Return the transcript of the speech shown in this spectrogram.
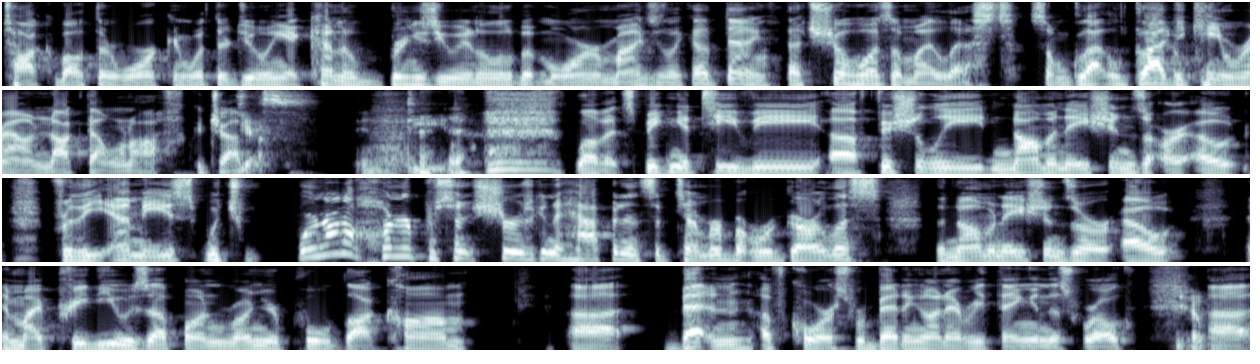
talk about their work and what they're doing, it kind of brings you in a little bit more and reminds you like, oh dang, that show was on my list. So I'm glad glad you came around and knocked that one off. Good job. yes, indeed. Love it. Speaking of TV, uh, officially nominations are out for the Emmys, which we're not 100% sure is going to happen in September, but regardless, the nominations are out and my preview is up on runyourpool.com. Uh, betting, of course, we're betting on everything in this world. Yep, Uh,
